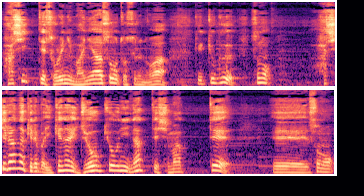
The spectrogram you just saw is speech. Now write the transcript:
走ってそれに間に合わそうとするのは結局その走らなければいけない状況になってしまって、えー、その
